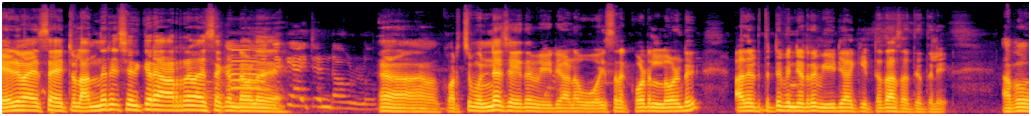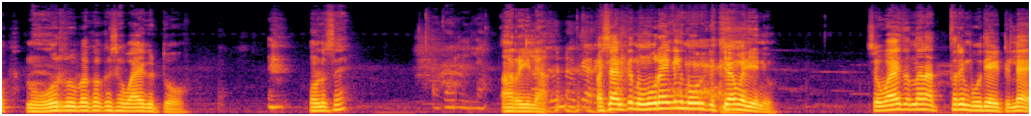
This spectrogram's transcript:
ഏഴ് വയസ്സായിട്ടുള്ളൂ. അന്നേരം ശരിക്കും ഒരു ആറര വയസ്സൊക്കെ ആ, കുറച്ച് മുന്നേ ചെയ്ത വീഡിയോ ആണ്. വോയിസ് റെക്കോർഡ് ഉള്ളതുകൊണ്ട് അതെടുത്തിട്ട് പിന്നീട് ഒരു വീഡിയോ ആക്കി ഇട്ടതാ സത്യത്തിൽ അപ്പോൾ നൂറ് രൂപക്കൊക്കെ ചൊവ്വായ കിട്ടുമോ മോളുസേ? അറിയില്ല. പക്ഷെ എനിക്ക് നൂറെങ്കിലും നൂറ് കിട്ടിയാൽ മതിയേനു. ചൊവ്വായ തിന്നാൻ അത്രയും പൂതിയായിട്ടില്ലേ?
